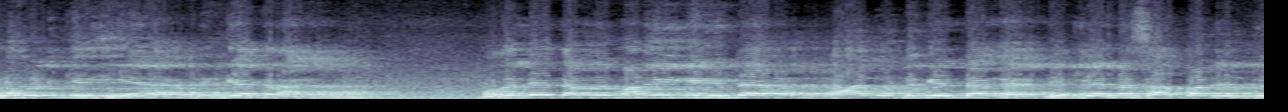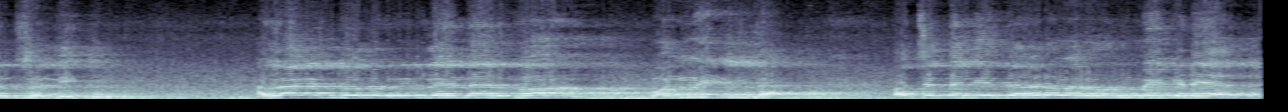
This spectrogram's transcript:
உணவளிக்கிறீங்க அப்படின்னு கேட்குறாங்க முதல்ல தனது மனைவி கிட்ட ஆள் விட்டு கேட்டாங்க வீட்டில் என்ன சாப்பாடு இருக்குன்னு சொல்லி. அல்லாவின் தூதர் வீட்டில் என்ன இருக்கும்? ஒன்றுமே இல்லை. பச்சை தண்ணியை தவிர வேறு ஒன்றுமே கிடையாது.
